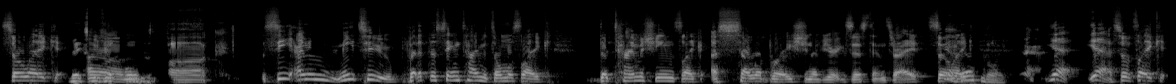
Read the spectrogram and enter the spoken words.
So, like, Makes me feel um, old as fuck. See, I mean, me too. But at the same time, it's almost like the time machine's like a celebration of your existence, right? So, yeah, like, definitely. yeah, yeah. So it's like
